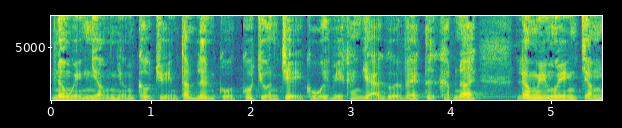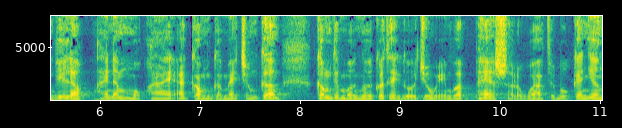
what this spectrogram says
nơi Nguyễn nhận những câu chuyện tâm linh của cô chú anh chị của quý vị khán giả gửi về từ khắp nơi. Là nguyễn nguyễn vlog 2512 a gmail.com không thì mọi người có thể gửi cho Nguyễn qua page hoặc là qua Facebook cá nhân.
